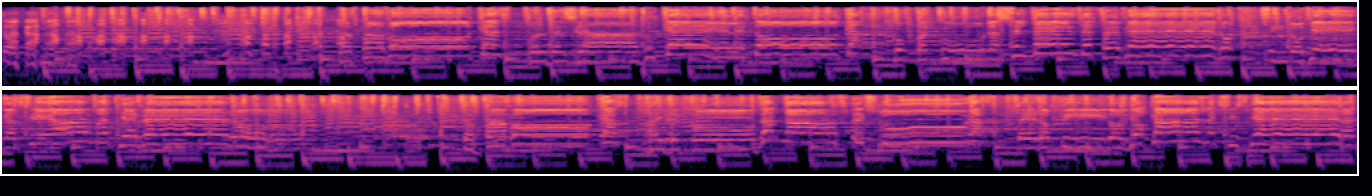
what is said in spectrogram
toca. Tapabocas, vuélvense a Duque, le toca con vacunas el mes de febrero. Si no llegan, se arma el tierrero. Tapabocas, pido yo que existieran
